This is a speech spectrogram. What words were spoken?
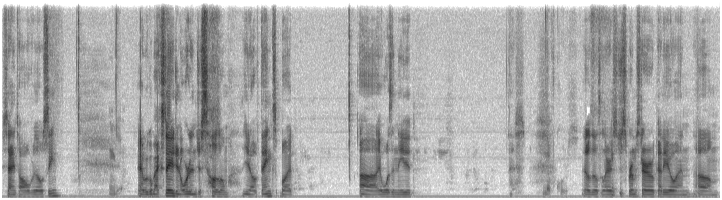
standing tall over the OC. Yeah. And we go backstage, and Orton just tells him, you know, thanks, but uh, it wasn't needed. Of course. It was, it was hilarious. just Brimster, Mysterio, and um,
